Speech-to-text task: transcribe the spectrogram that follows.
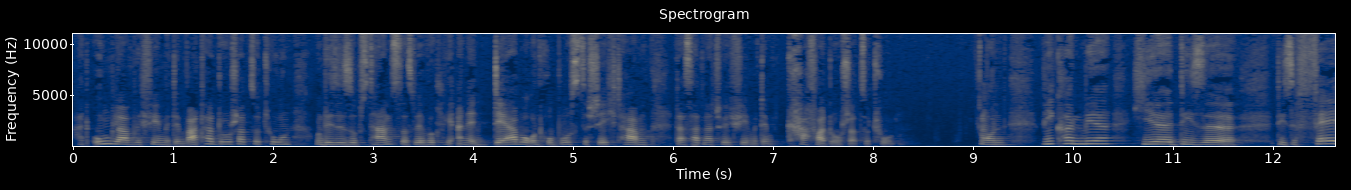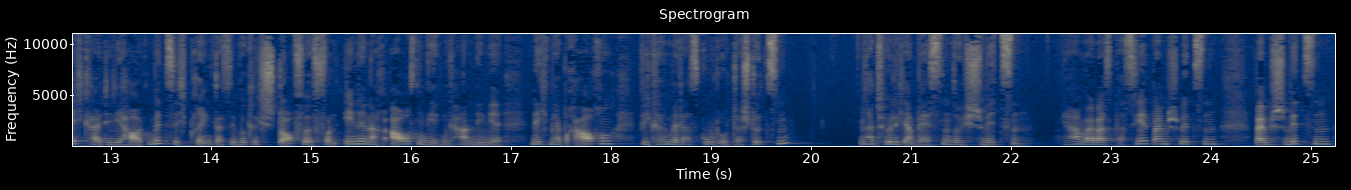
hat unglaublich viel mit dem Vata-Dosha zu tun. Und diese Substanz, dass wir wirklich eine derbe und robuste Schicht haben, das hat natürlich viel mit dem Kapha-Dosha zu tun. Und wie können wir hier diese, diese Fähigkeit, die die Haut mit sich bringt, dass sie wirklich Stoffe von innen nach außen geben kann, die wir nicht mehr brauchen, wie können wir das gut unterstützen? Natürlich am besten durch Schwitzen. Ja, weil was passiert beim Schwitzen? Beim Schwitzen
